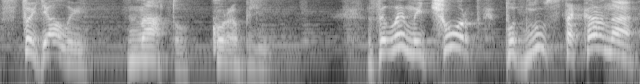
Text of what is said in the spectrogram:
стояли НАТО кораблі. Зелений чорт по дну стакана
